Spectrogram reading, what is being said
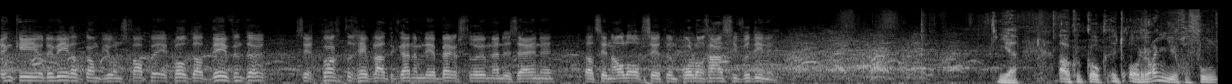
een keer de wereldkampioenschappen. Ik geloof dat Deventer zich prachtig heeft laten kennen, meneer Bergström en de zijnen. Dat ze in alle opzichten een prolongatie verdienen. Ja, Auke Kok, het oranje gevoel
